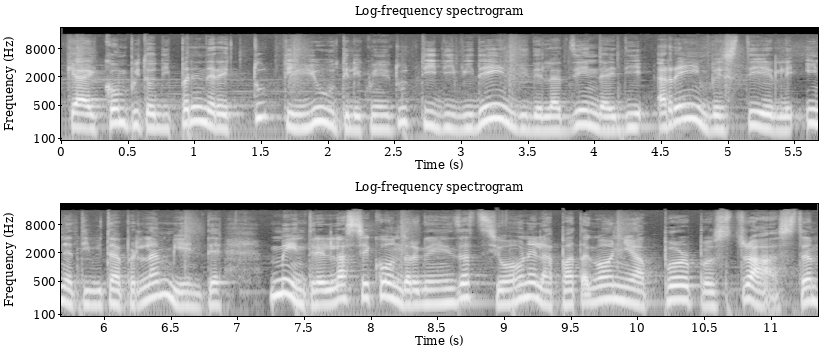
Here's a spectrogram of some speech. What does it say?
che ha il compito di prendere tutti gli utili, quindi tutti i dividendi dell'azienda e di reinvestirli in attività per l'ambiente, mentre la seconda organizzazione, la Patagonia Purpose Trust,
